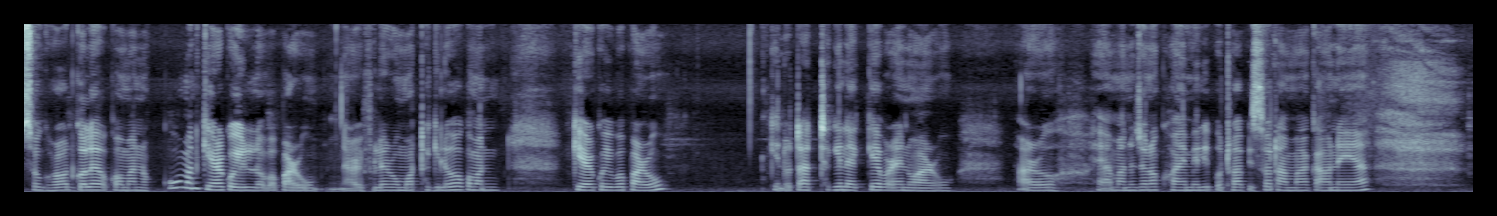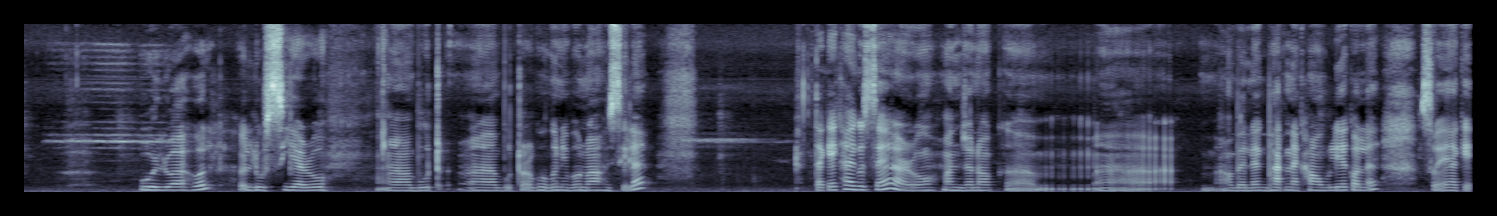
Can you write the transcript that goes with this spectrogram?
চ' ঘৰত গ'লে অকণমান অকণমান কেয়াৰ কৰি ল'ব পাৰোঁ। আৰু এইফালে ৰুমত থাকিলেও অকণমান কেয়াৰ কৰিব পাৰোঁ। কিন্তু তাত থাকিলে একেবাৰে নোৱাৰোঁ। আৰু সেয়া মানুহজনক খুৱাই মেলি পঠোৱাৰ পিছত আমাৰ কাৰণে এয়া বনোৱা হ'ল। লুচি আৰু বুট বুটৰ ঘুগুনি বনোৱা হৈছিলে। তাকে খাই গৈছে আৰু মানুহজনক বেলেগ ভাত নাখাওঁ বুলিয়ে ক'লে। চয়াকে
